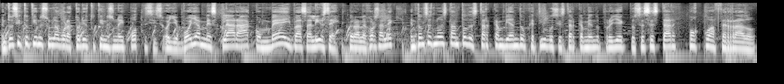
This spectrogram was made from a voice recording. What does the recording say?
Entonces, si tú tienes un laboratorio, tú tienes una hipótesis. Oye, voy a mezclar A con B y va a salir C, pero a lo mejor sale X. Entonces, no es tanto de estar cambiando objetivos y estar cambiando proyectos, es estar poco aferrado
